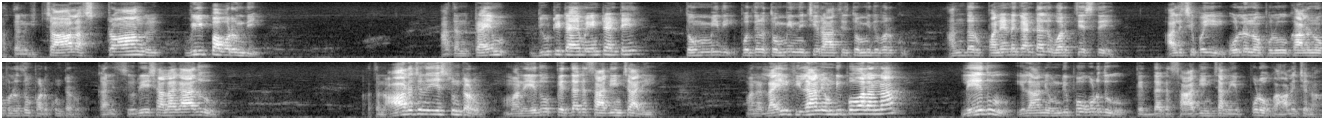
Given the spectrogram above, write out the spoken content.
అతనికి చాలా స్ట్రాంగ్ విల్ పవర్ ఉంది. అతని టైం డ్యూటీ టైం ఏంటంటే తొమ్మిది పొద్దున తొమ్మిది నుంచి రాత్రి తొమ్మిది వరకు అందరూ పన్నెండు గంటలు వర్క్ చేస్తే అలసిపోయి ఒళ్ళు నొప్పులు కాళ్ళ నొప్పులతో పడుకుంటారు. కానీ సురేష్ అలా కాదు. అతను ఆలోచన చేస్తుంటాడు మన ఏదో పెద్దగా సాధించాలి. మన లైఫ్ ఇలానే ఉండిపోవాలన్నా? లేదు ఇలానే ఉండిపోకూడదు పెద్దగా సాధించాలి ఎప్పుడూ ఒక ఆలోచన.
